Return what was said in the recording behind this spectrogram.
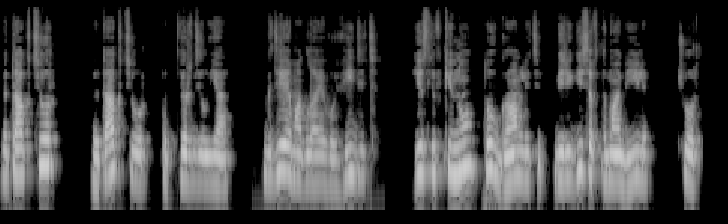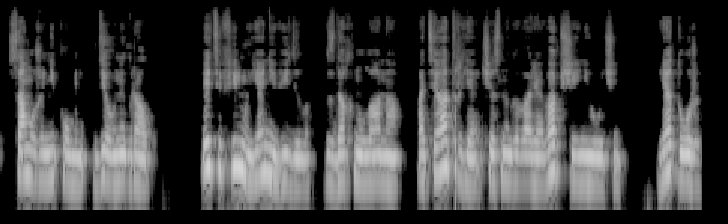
Это актер? Это актер, подтвердил я. Где я могла его видеть? Если в кино, то в Гамлете. Берегись автомобиля. Черт, сам уже не помню, где он играл. Эти фильмы я не видела, вздохнула она. А театр я, честно говоря, вообще не очень. Я тоже,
